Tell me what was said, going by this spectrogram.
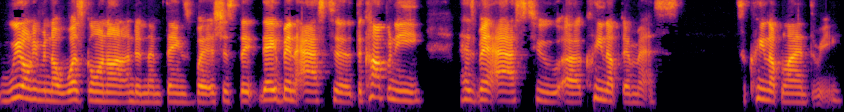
we don't even know what's going on under them things, but it's just they, they've been asked to the company has been asked to uh, clean up their mess to clean up line three.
